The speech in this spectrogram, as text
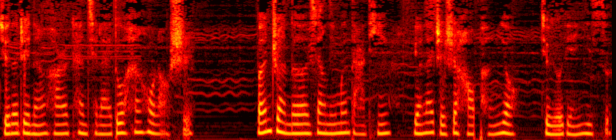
觉得这男孩看起来多憨厚老实。婉转的向柠檬打听，原来只是好朋友，就有点意思。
